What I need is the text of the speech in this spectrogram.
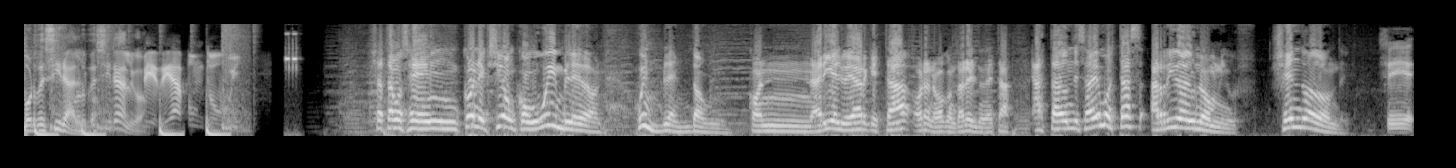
Por decir algo. Por decir algo. Ya estamos en conexión con Wimbledon. Wimbledon. Con Ariel Bear que está, ahora nos va a contar él dónde está. Hasta donde sabemos estás arriba de un ómnibus. ¿Yendo a dónde? Sí,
